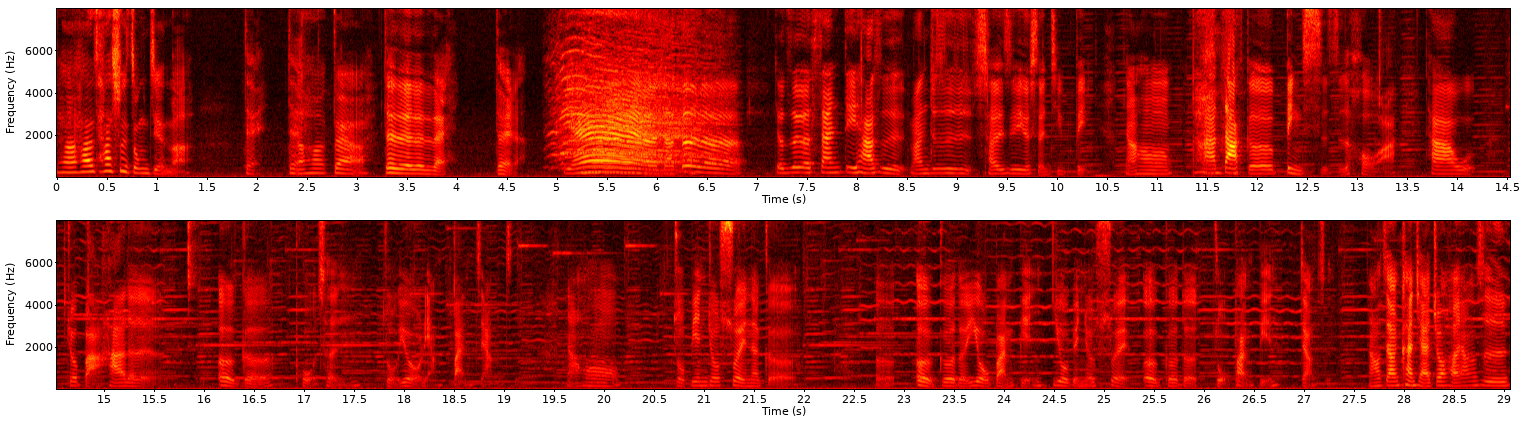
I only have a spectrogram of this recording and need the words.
他他他睡中间嘛，对对，然后对啊，对对对对对，对了。耶，yeah, 答对了！就这个三弟，他是反正就是他是一个神经病。然后他大哥病死之后啊，他就把他的二哥剖成左右两半这样子，然后左边就睡那个呃二哥的右半边，右边就睡二哥的左半边这样子。然后这样看起来就好像是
